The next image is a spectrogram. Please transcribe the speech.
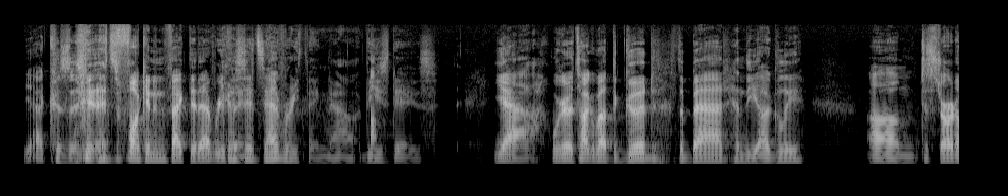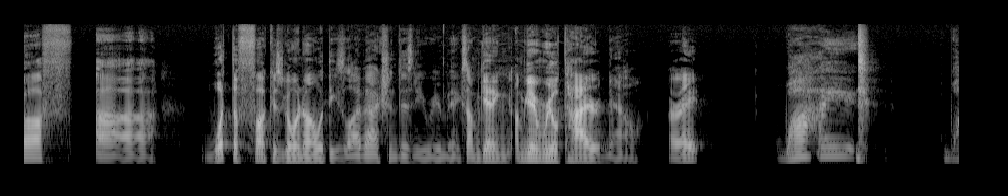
Yeah, because it's fucking infected everything. because it's everything now these days. Yeah, we're gonna talk about the good, the bad, and the ugly. Um, to start off, uh, what the fuck is going on with these live action Disney remakes? I'm getting, I'm getting real tired now. All right. Why? Why?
